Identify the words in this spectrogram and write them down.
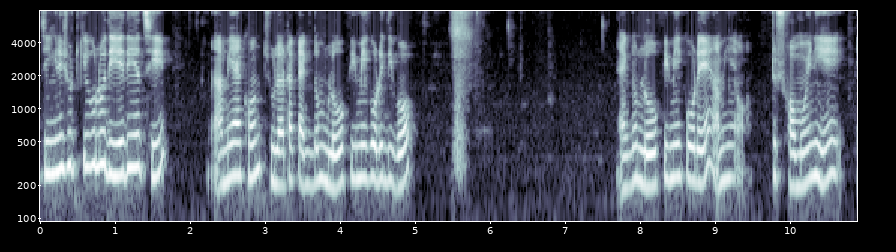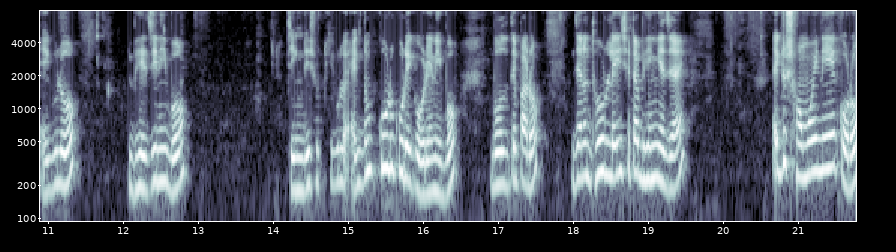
চিংড়ি শুটকিগুলো দিয়ে দিয়েছি। আমি এখন চুলাটাকে একদম লো ফিমে করে দিব। একদম লো ফ্লেমে করে আমি একটু সময় নিয়ে এগুলো ভেজে নিব। চিংড়ি শুটকিগুলো একদম কুড়কুড়ে করে নিব, বলতে পারো। যেন ধরলেই সেটা ভেঙে যায়। একটু সময় নিয়ে করো।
